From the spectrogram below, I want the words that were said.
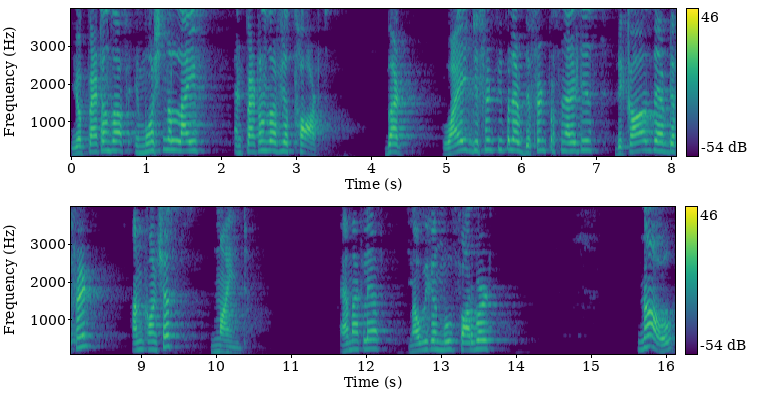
your patterns of emotional life, and patterns of your thoughts. But why different people have different personalities? Because they have different unconscious mind. Am I clear? Now we can move forward. Now,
